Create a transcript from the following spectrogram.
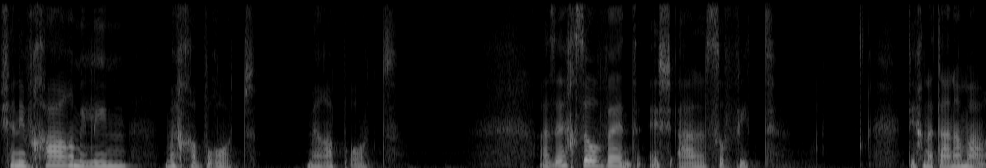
שנבחר מילים מחברות, מרפאות. אז איך זה עובד? אשאל סופית. תכנתן אמר,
